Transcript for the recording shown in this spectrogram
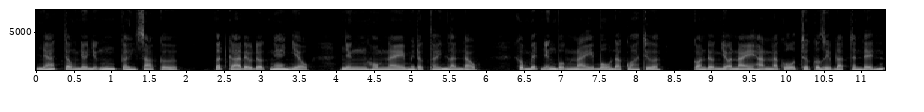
nhác trông như những cây xà cừ. Tất cả đều được nghe nhiều, nhưng hôm nay mới được thấy lần đầu. Không biết những vùng này bố đã qua chưa? Con đường nhựa này hẳn là cụ chưa có dịp đặt chân đến.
